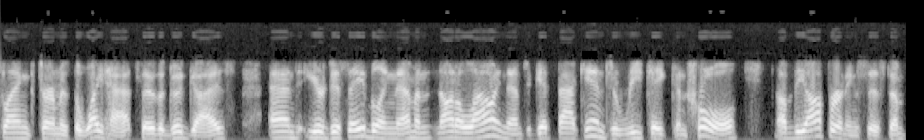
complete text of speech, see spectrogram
slang term is the white hats. They're the good guys. And you're disabling them and not allowing them to get back in to retake control of the operating system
